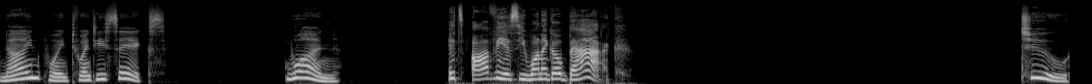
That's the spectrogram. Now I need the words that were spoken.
9.26. 1, It's obvious you want to go back. 2,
